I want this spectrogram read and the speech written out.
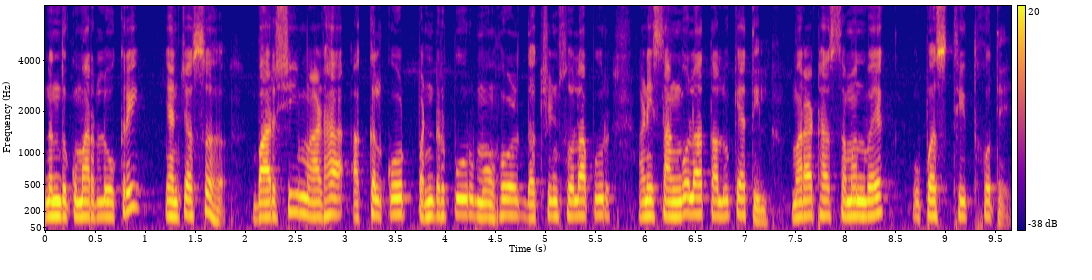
नंदकुमार लोकरे यांच्यासह बार्शी माढा अक्कलकोट पंढरपूर मोहोळ दक्षिण सोलापूर आणि सांगोला तालुक्यातील मराठा समन्वयक उपस्थित होते.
